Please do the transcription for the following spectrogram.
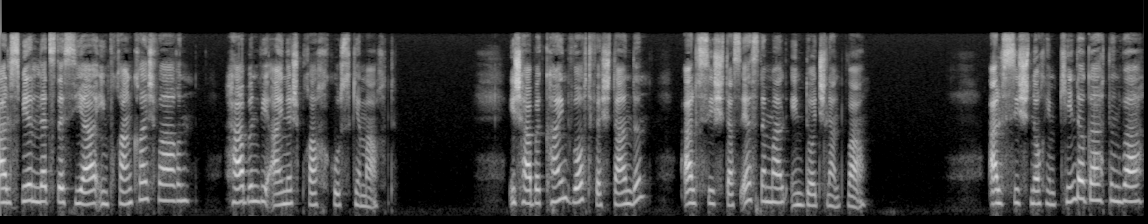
Als wir letztes Jahr in Frankreich waren, haben wir einen Sprachkurs gemacht. Ich habe kein Wort verstanden, als ich das erste Mal in Deutschland war. Als ich noch im Kindergarten war,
